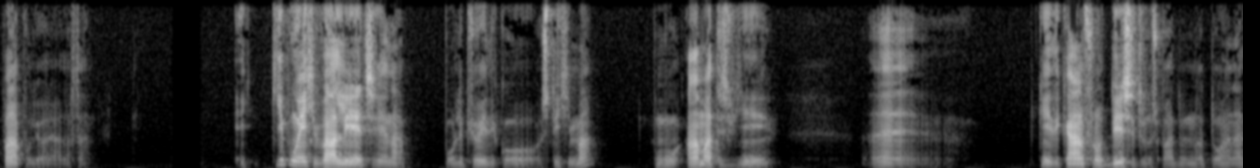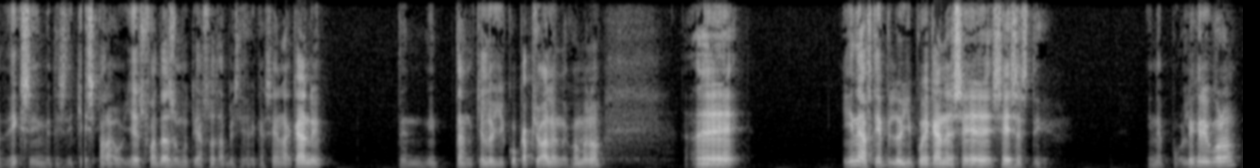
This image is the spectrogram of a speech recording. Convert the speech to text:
Πάρα πολύ ωραία όλα αυτά. Εκεί που έχει βάλει έτσι ένα πολύ πιο ειδικό στοίχημα που άμα της βγει ε, και ειδικά αν φροντίσει τέλος πάντων να το αναδείξει με τις δικές παραγωγές φαντάζομαι ότι αυτό θα μπει στη διαδικασία να κάνει δεν ήταν και λογικό κάποιο άλλο ενδεχόμενο. Ε, είναι αυτή η επιλογή που έκανε σε, σε SSD είναι πολύ γρήγορο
